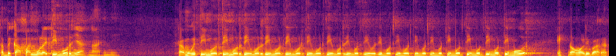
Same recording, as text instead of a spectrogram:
Tapi kapan mulai timurnya? Nah ini. Kamu ke timur, timur, timur, timur, timur, timur, timur, timur, timur, timur, timur, timur, timur, timur, timur, timur, timur, eh nongol di barat.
